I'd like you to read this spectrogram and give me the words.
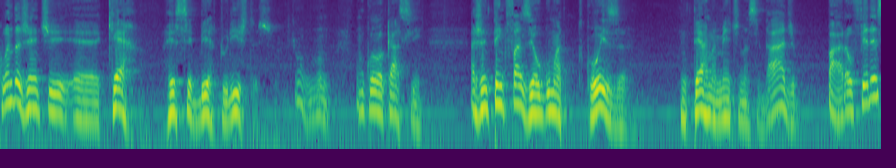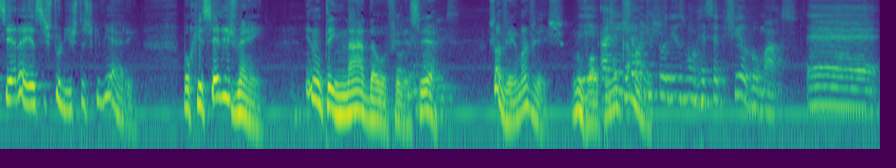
quando a gente eh, quer receber turistas, Vamos, vamos colocar assim. A gente tem que fazer alguma coisa internamente na cidade para oferecer a esses turistas que vierem. Porque se eles vêm e não tem nada a oferecer, só vem uma vez, não e volta a gente nunca chama mais. de turismo receptivo, Marcos. É,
